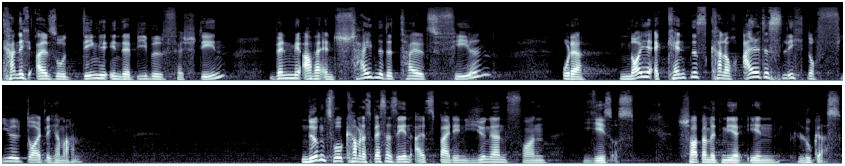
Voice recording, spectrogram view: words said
kann ich also Dinge in der Bibel verstehen, wenn mir aber entscheidende Details fehlen oder neue Erkenntnis kann auch altes Licht noch viel deutlicher machen. Nirgendwo kann man das besser sehen als bei den Jüngern von Jesus. Schaut mal mit mir in Lukas.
